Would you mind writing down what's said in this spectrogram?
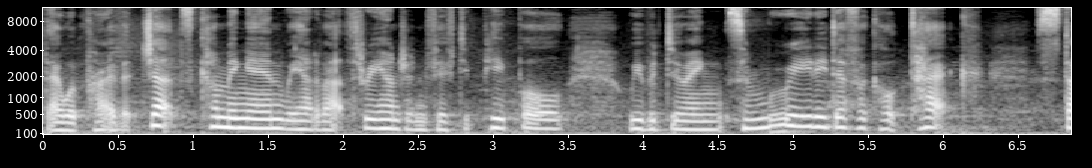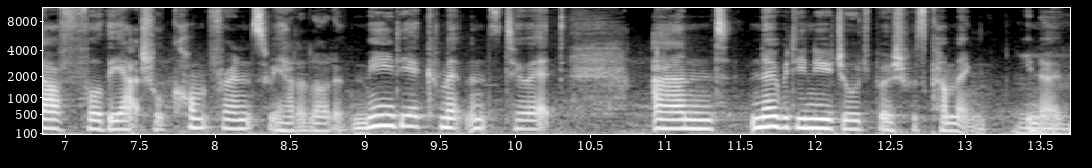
There were private jets coming in. We had about 350 people. We were doing some really difficult tech stuff for the actual conference. We had a lot of media commitments to it. And nobody knew George Bush was coming, you know. Mm.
